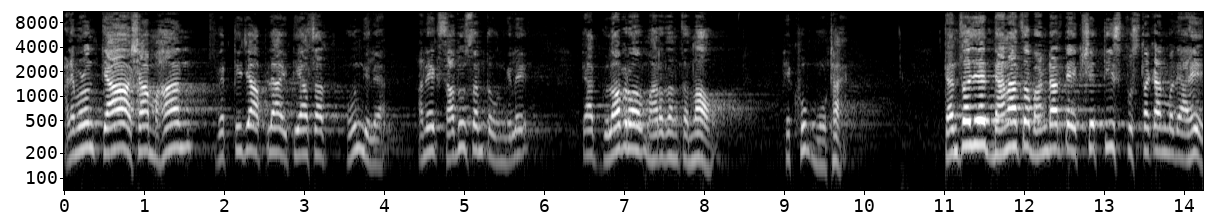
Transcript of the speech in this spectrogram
आणि म्हणून त्या अशा महान व्यक्ती ज्या आपल्या इतिहासात होऊन गेल्या अनेक साधू संत होऊन गेले त्यात गुलाबराव महाराजांचं नाव हे खूप मोठं आहे. त्यांचं जे ज्ञानाचं भांडार ते एकशे तीस पुस्तकांमध्ये आहे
